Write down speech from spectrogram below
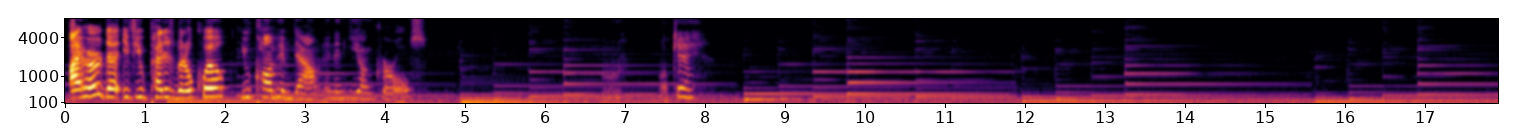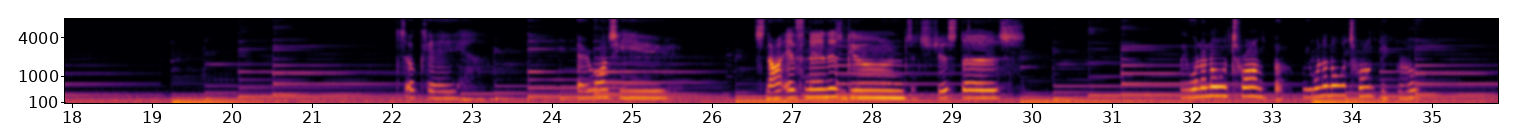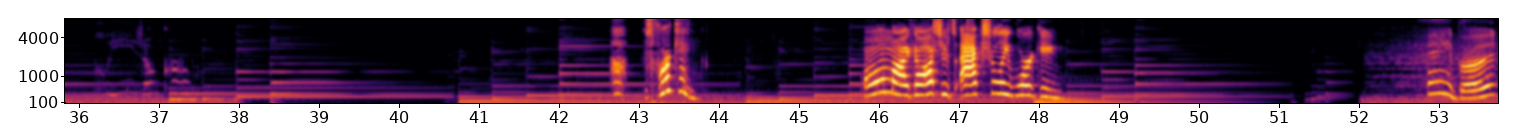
I heard that if you pet his middle quill, you calm him down and then he uncurls. Hmm, Okay. It's okay. Everyone's here. It's not Infinite and his goons. It's just us. We wanna know what's wrong, but we wanna know what's wrong, big bro. Please, Uncle. it's working. Oh my gosh, it's actually working. Bud.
